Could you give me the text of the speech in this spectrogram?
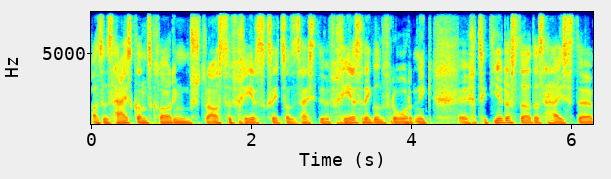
Also das heißt ganz klar im Straßenverkehrsgesetz, also das heißt in der Verkehrsregelverordnung, äh, ich zitiere das da, das heißt äh,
